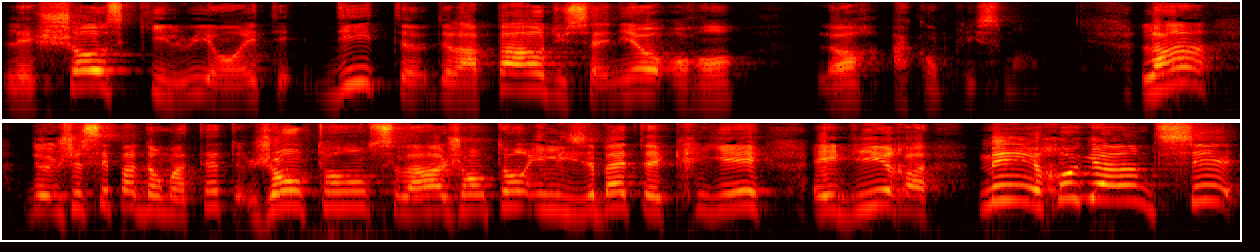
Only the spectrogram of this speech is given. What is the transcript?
les choses qui lui ont été dites de la part du Seigneur auront leur accomplissement. Là, je ne sais pas dans ma tête, j'entends cela, j'entends Élisabeth crier et dire, mais regarde, c'est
